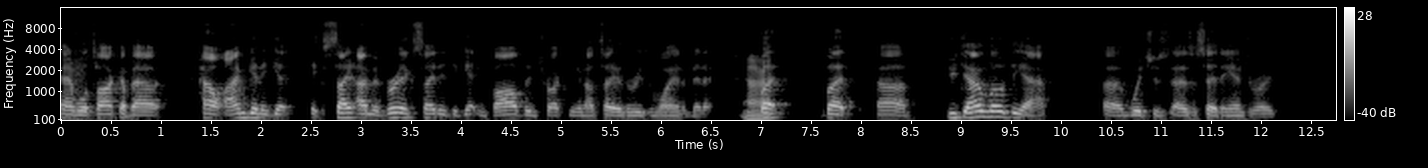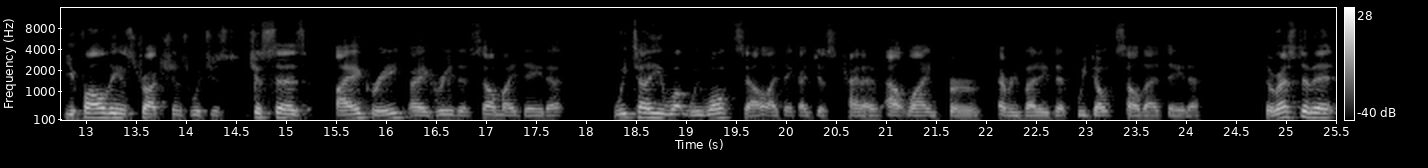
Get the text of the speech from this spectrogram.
and we'll talk about how I'm going to get excited. I'm very excited to get involved in trucking, and I'll tell you the reason why in a minute. Right. But but uh, you download the app, uh, which is, as I said, Android. You follow the instructions, which is just says, I agree. I agree to sell my data. We tell you what we won't sell. I think I just kind of outlined for everybody that we don't sell that data. The rest of it,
